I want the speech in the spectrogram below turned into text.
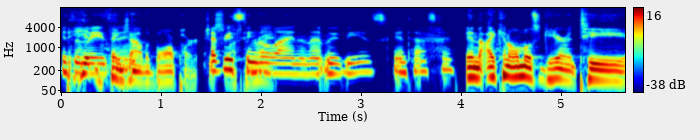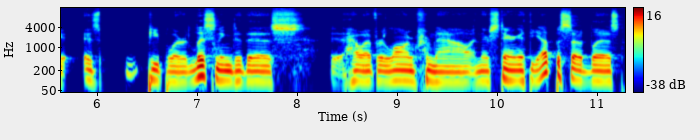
It's hitting amazing. things out of the ballpark. Just Every single right. line in that movie is fantastic. And I can almost guarantee, as people are listening to this, however long from now, and they're staring at the episode list,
